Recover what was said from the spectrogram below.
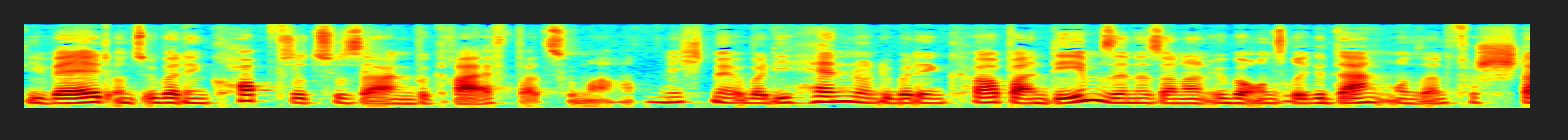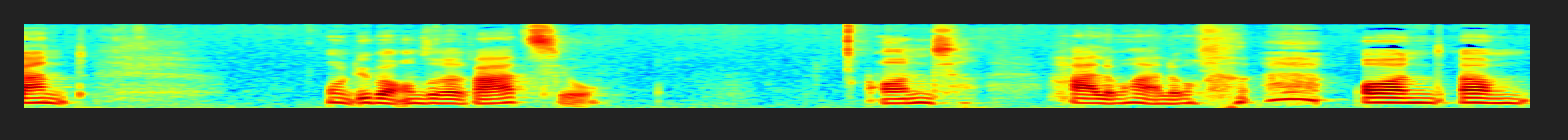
die Welt uns über den Kopf sozusagen begreifbar zu machen. Nicht mehr über die Hände und über den Körper in dem Sinne, sondern über unsere Gedanken, unseren Verstand und über unsere Ratio. Und hallo, hallo. Und ähm,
